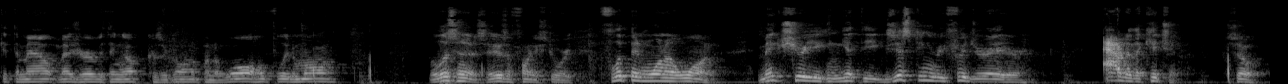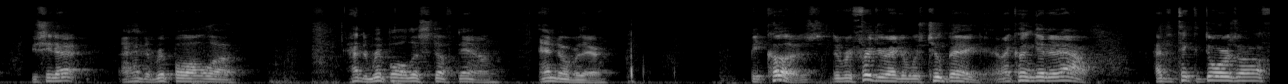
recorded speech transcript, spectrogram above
get them out, measure everything up because they're going up on the wall hopefully tomorrow. But listen to this, here's a funny story. Flipping 101. Make sure you can get the existing refrigerator out of the kitchen. So, you see that? I had to rip all, uh, had to rip all this stuff down and over there because the refrigerator was too big and I couldn't get it out. Had to take the doors off.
